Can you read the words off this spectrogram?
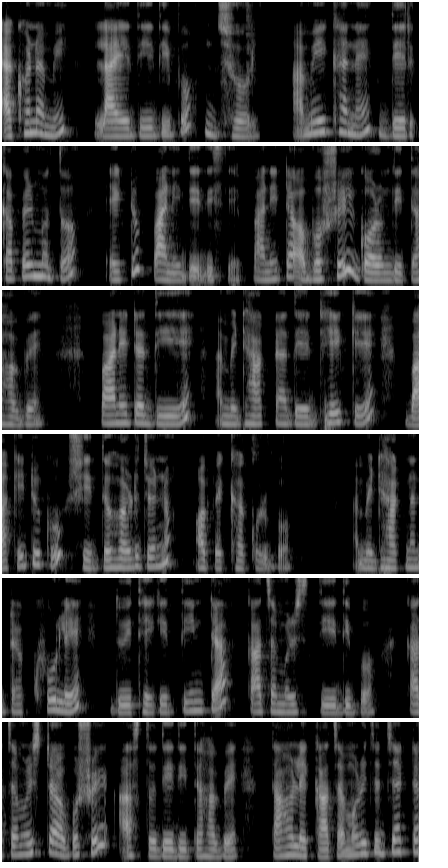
এখন আমি লাইয়ে দিয়ে দিব ঝোল। আমি এখানে দেড় কাপের মতো একটু পানি দিয়ে দিছি। পানিটা অবশ্যই গরম দিতে হবে। পানিটা দিয়ে আমি ঢাকনা দিয়ে ঢেকে বাকিটুকু সিদ্ধ হওয়ার জন্য অপেক্ষা করব। আমি ঢাকনাটা খুলে দুই থেকে তিনটা কাঁচামরিচ দিয়ে দিব। কাঁচামরিচটা অবশ্যই আস্ত দিয়ে দিতে হবে। তাহলে কাঁচামরিচের যে একটা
